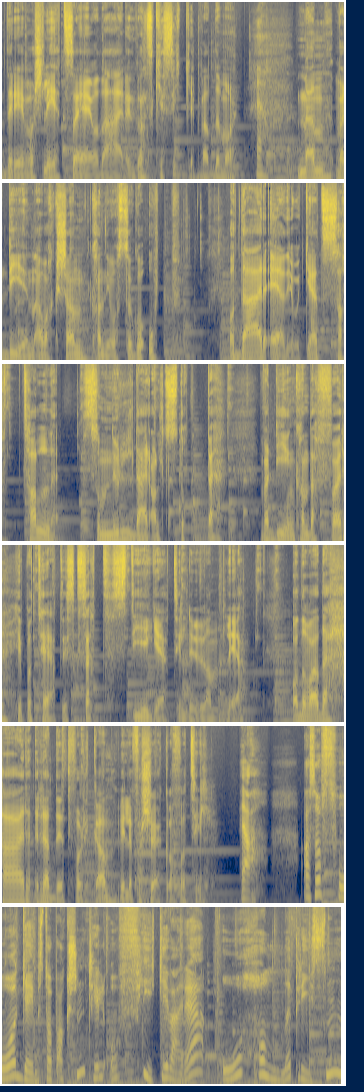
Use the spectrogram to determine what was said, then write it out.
driver og sliter, så er jo det her et ganske sikkert veddemål. Ja. Men verdien av aksjene kan jo også gå opp. Og der er det jo ikke et satt tall som null der alt stopper. Verdien kan derfor, hypotetisk sett, stige til det uendelige. Og det var det her Reddit-folkene ville forsøke å få til. Ja, Altså få GameStop-aksjen til å fyke i været og holde prisen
